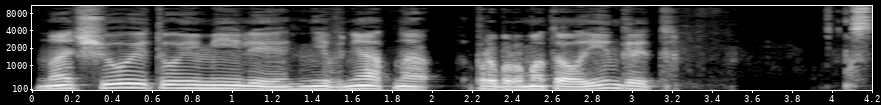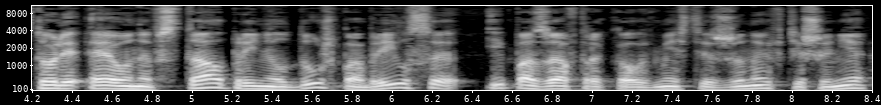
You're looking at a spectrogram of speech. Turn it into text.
«Ночует у Эмилии», — невнятно пробормотала Ингрид. Столи Эоне встал, принял душ, побрился и позавтракал вместе с женой в тишине,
